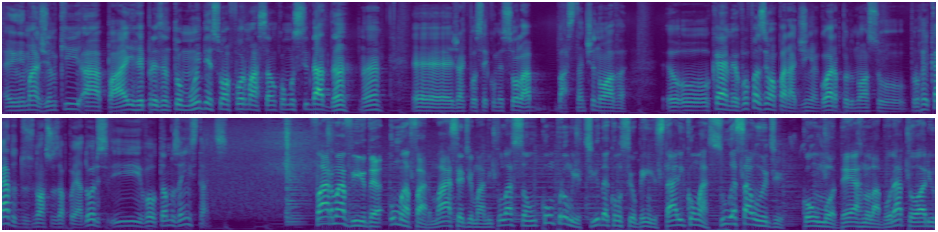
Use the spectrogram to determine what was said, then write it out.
Eu imagino que a PAI representou muito em sua formação como cidadã, né? É, já que você começou lá bastante nova. O Carmen, eu vou fazer uma paradinha agora para o nosso, pro recado dos nossos apoiadores e voltamos em instantes. Farmavida, uma farmácia de manipulação comprometida com seu bem-estar e com a sua saúde. Com um moderno laboratório,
